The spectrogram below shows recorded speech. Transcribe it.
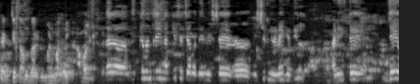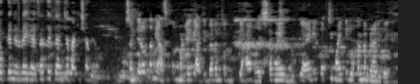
त्यांचेच आमदार डिमांड मागणी तर मुख्यमंत्री नक्कीच याच्यामध्ये निश्चय निश्चित निर्णय घेतील आणि ते जे योग्य निर्णय घ्यायचा ते त्यांच्या पाठीशी आम्ही. संजय राऊतांनी असं पण म्हटलं की अजितदादांचा मृत्यू हा रहस्यमय मृत्यू आहे आणि त्याची माहिती लोकांना मिळाली पाहिजे.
